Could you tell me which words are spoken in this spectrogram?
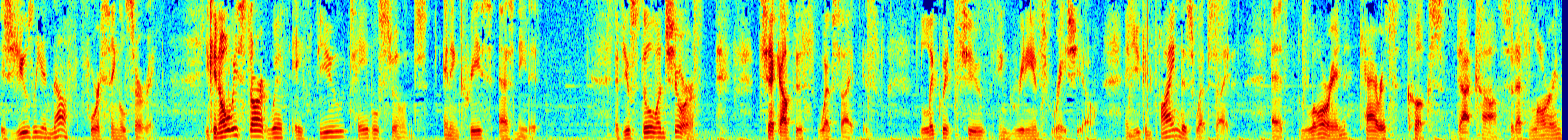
is usually enough for a single serving. You can always start with a few tablespoons and increase as needed. If you're still unsure, check out this website. It's liquid to ingredients ratio. And you can find this website at laurencariscooks.com. So that's Lauren,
